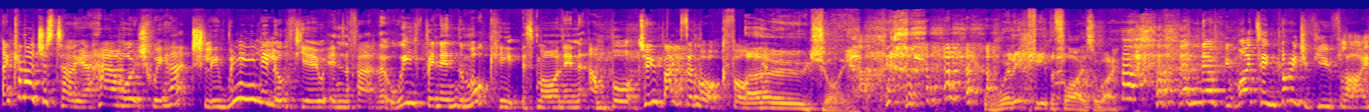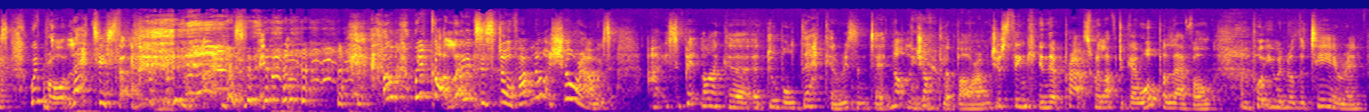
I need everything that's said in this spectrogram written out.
can I I just tell you how much we actually really love you in the fact that we've been in the muck heap this morning and bought two bags of muck for you? Oh joy! Will it keep the flies away? no, it might encourage a few flies. We brought lettuce. That oh, we've got loads of stuff. I'm not sure how it's. uh, It's a bit like a, a double decker, isn't it? Not the chocolate bar. I'm just thinking that perhaps we'll have to go up a level and put you another tier in.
